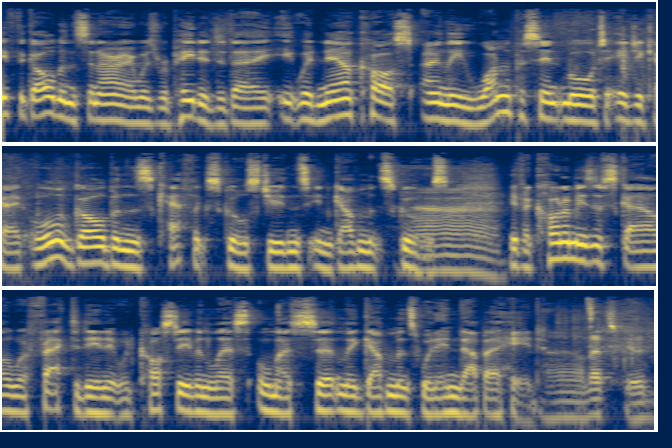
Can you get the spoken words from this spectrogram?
if the Goulburn scenario was repeated today, it would now cost only one percent more to educate all of Goulburn's Catholic school students in government schools. Ah. If economies of scale were factored in, it would cost even less. Almost certainly, governments would end up ahead. Oh, that's good.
